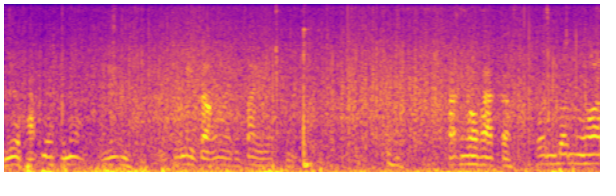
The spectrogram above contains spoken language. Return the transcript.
เนื้อพักเลยพี่น้องมันมีกล่องอะไรก็ไปเลย พักมาพักกับคนเบิ่งว่า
